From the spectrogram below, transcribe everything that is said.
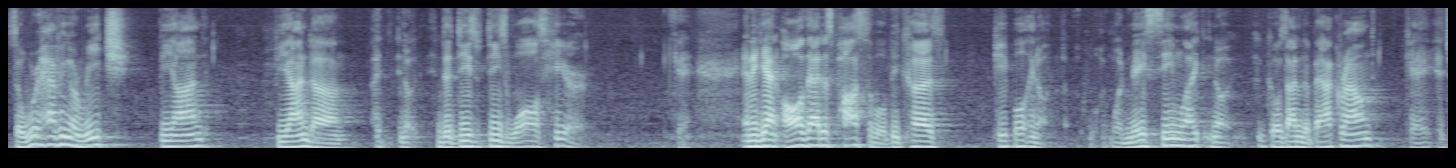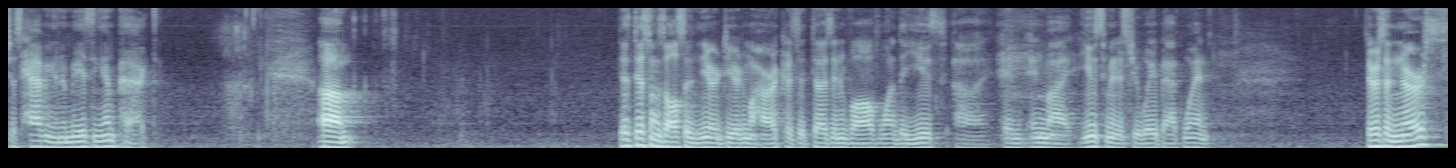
So we're having a reach beyond, beyond um, you know, the, these, these walls here. Okay? And again, all that is possible because people, you know, what may seem like, you know, it goes on in the background, okay, it's just having an amazing impact. Um, this, this one's also near and dear to my heart because it does involve one of the youth uh, in, in my youth ministry way back when. There's a nurse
